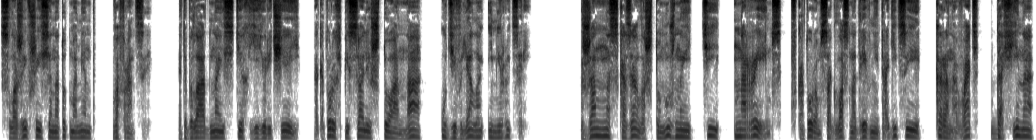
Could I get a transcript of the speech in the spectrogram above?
сложившейся на тот момент во Франции. Это была одна из тех ее речей, о которых писали, что она удивляла ими рыцарей. Жанна сказала, что нужно идти на Реймс, в котором, согласно древней традиции, короновать дофина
